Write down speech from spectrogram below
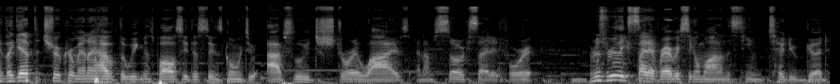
if I get up the Trick Room and I have up the Weakness Policy, this thing's going to absolutely destroy lives, and I'm so excited for it. I'm just really excited for every single mod on this team to do good.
